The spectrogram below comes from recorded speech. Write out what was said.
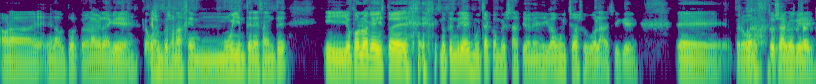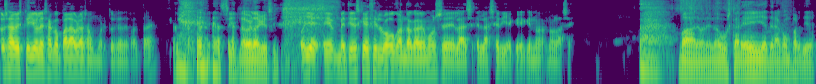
ahora el autor, pero la verdad que es un personaje muy interesante y yo por lo que he visto eh, no tendríais muchas conversaciones, iba mucho a su bola, así que... Eh, pero bueno, tú, sabes, que... tú, sabes, que yo le saco palabras a un muerto si hace falta, ¿eh? sí, la verdad que sí. Oye, me tienes que decir luego cuando acabemos la, la serie, que, que no, no, la sé. Vale, vale, la buscaré y ya te la compartiré.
